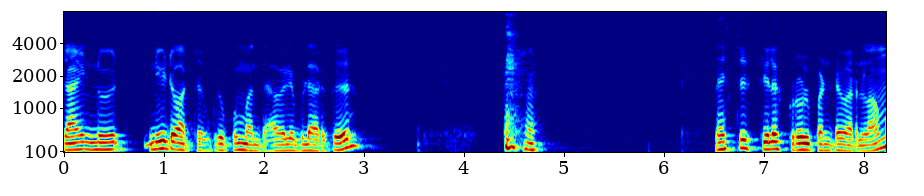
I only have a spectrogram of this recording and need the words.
ஜாயின் நீட் நீட் வாட்ஸ்அப் குரூப்பும் வந்து அவைலபிளாக இருக்குது நெக்ஸ்ட்டு கீழே ஸ்க்ரோல் பண்ணிட்டு வரலாம்.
